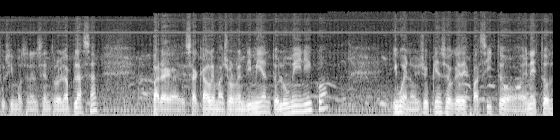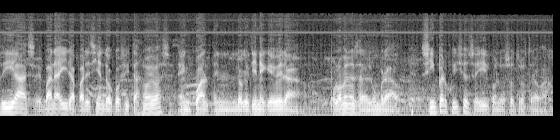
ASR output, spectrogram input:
pusimos en el centro de la plaza para sacarle mayor rendimiento lumínico y bueno, yo pienso que despacito en estos días van a ir apareciendo cositas nuevas en, en lo que tiene que ver a, por lo menos al alumbrado, sin perjuicio de seguir con los otros trabajos.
